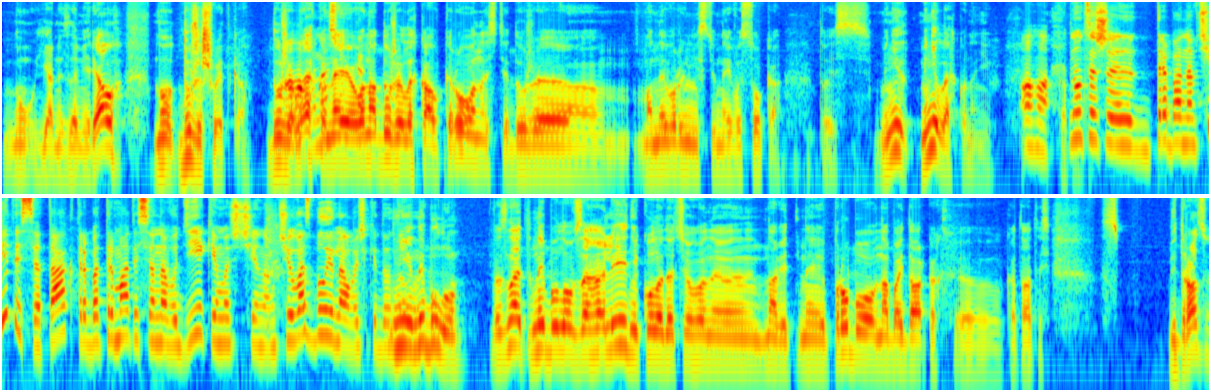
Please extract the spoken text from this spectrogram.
Ну, я не заміряв, але дуже швидка. Дуже Ага, легко. вона швидка. вона дуже легка в керованості, дуже е, маневреність у неї висока. Тобто мені, мені легко на ній. Ага, Кататися. ну це ж е, треба навчитися, так? Треба триматися на воді якимось чином. Чи у вас були навички до того? Ні, не було. Ви знаєте, не було взагалі, ніколи до цього не, навіть не пробував на байдарках е, кататись. Відразу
